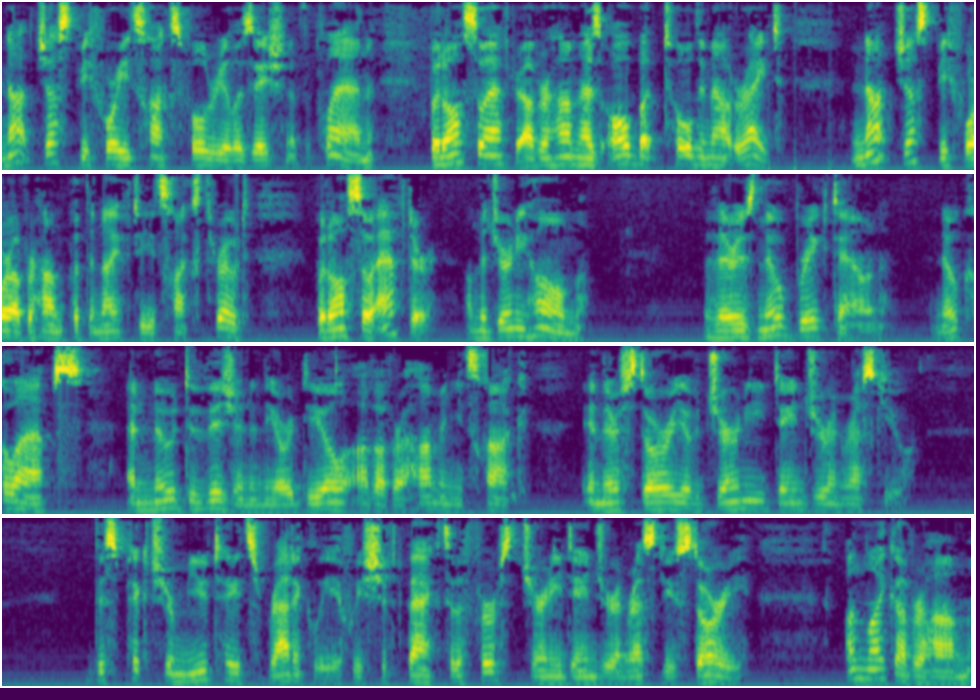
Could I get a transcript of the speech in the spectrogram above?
not just before Yitzchak's full realization of the plan, but also after Abraham has all but told him outright. Not just before Abraham put the knife to Yitzchak's throat, but also after, on the journey home. There is no breakdown, no collapse, and no division in the ordeal of Abraham and Yitzchak in their story of journey, danger, and rescue. This picture mutates radically if we shift back to the first journey, danger, and rescue story. Unlike Abraham,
